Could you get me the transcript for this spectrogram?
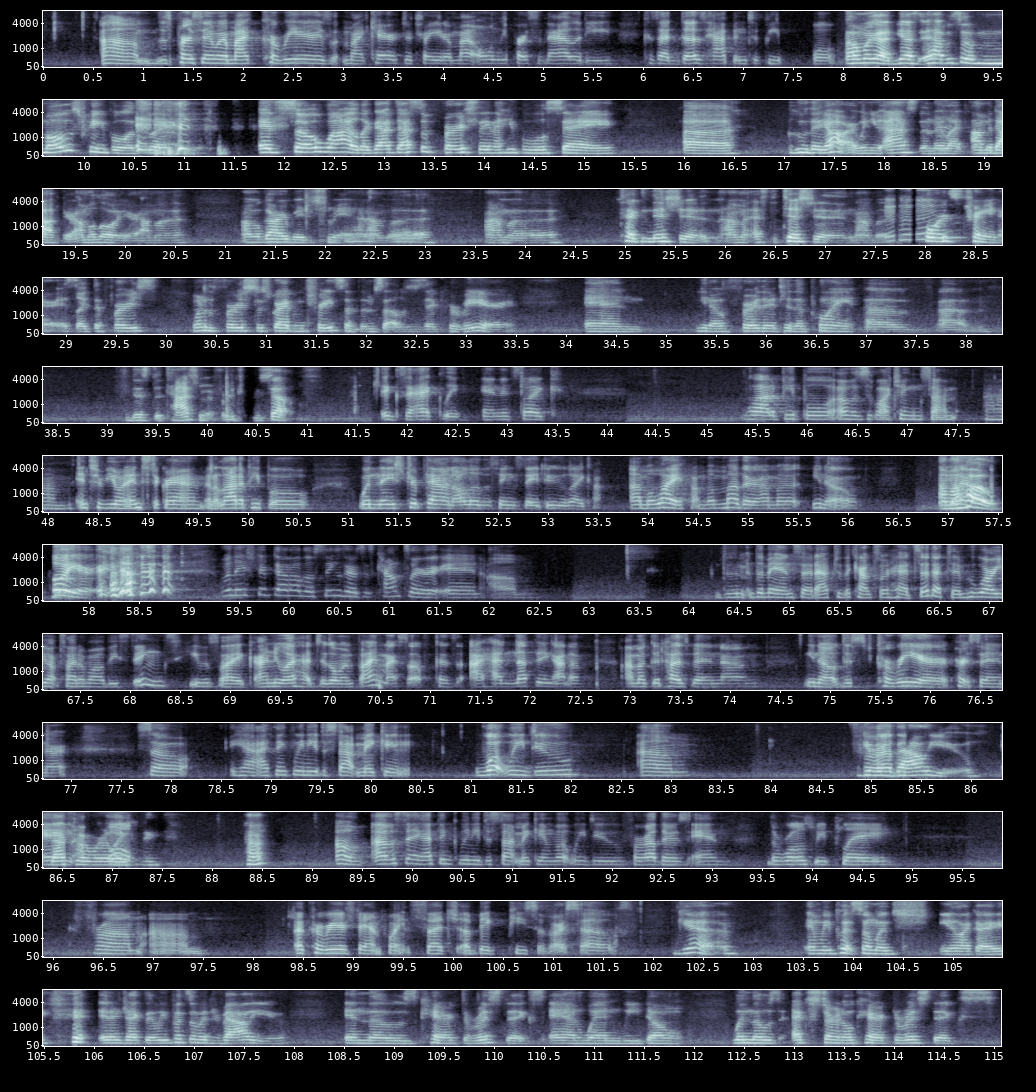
um, this person where my career is my character trait or my only personality because that does happen to people Oh my god, yes, it happens to most people. It's like it's so wild. Like that that's the first thing that people will say uh who they are when you ask them. They're like, I'm a doctor, I'm a lawyer, I'm a I'm a garbage man, I'm a I'm a technician, I'm an esthetician, I'm a mm-hmm. horse trainer. It's like the first one of the first describing traits of themselves is their career. And you know, further to the point of um, this detachment from true self. Exactly. And it's like a lot of people, I was watching some um, interview on Instagram, and a lot of people, when they strip down all of the things they do, like I'm a wife, I'm a mother, I'm a, you know, I'm a hoe, lawyer. when they strip down all those things, there was this counselor, and um, the, the man said after the counselor had said that to him, Who are you outside of all these things? He was like, I knew I had to go and find myself because I had nothing out of, I'm a good husband, um, you know, this career person. Or so, yeah, I think we need to stop making what we do um, give us value. That's where we're like, huh? Oh, I was saying, I think we need to stop making what we do for others and the roles we play from um, a career standpoint such a big piece of ourselves. Yeah. And we put so much, you know, like I interjected, we put so much value in those characteristics. And when we don't, when those external characteristics,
